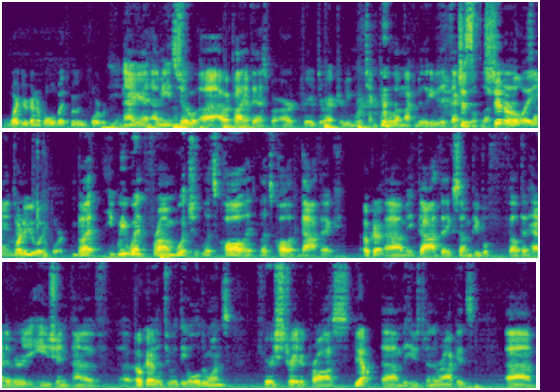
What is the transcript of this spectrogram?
what you're going to roll with moving forward. Yeah, Now, you're, I mean, so uh, I would probably have to ask our creative director to be more technical. I'm not going to be able to give you the technical. Just generally, what are you looking for? But we went from which let's call it let's call it gothic. Okay. Um, it gothic. Some people felt it had a very Asian kind of uh, Okay. appeal to it. The older ones, very straight across. Yeah. Um, the Houston and the Rockets. Um,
